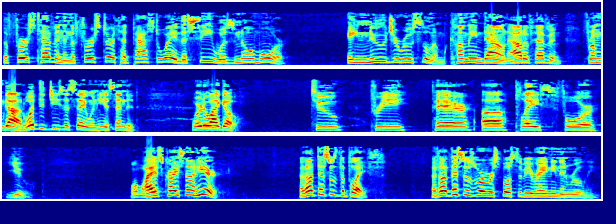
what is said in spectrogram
the first heaven and the first earth had passed away. The sea was no more. A new Jerusalem coming down out of heaven from God. What did Jesus say when he ascended? Where do I go? To pre prepare a place for you. Well, why is Christ not here? I thought this was the place. I thought this is where we're supposed to be reigning and ruling.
